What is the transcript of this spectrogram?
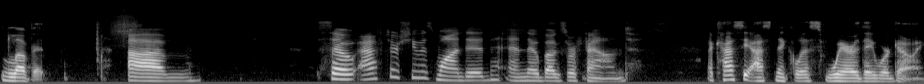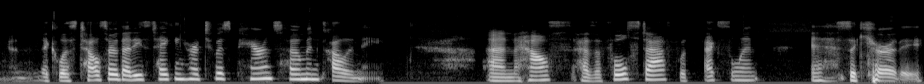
love it. Um, so after she was wanded and no bugs were found, Akasi asked Nicholas where they were going. And Nicholas tells her that he's taking her to his parents' home in Cologny. And the house has a full staff with excellent eh, security.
